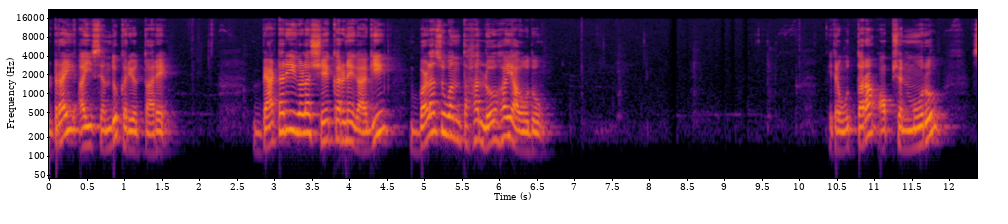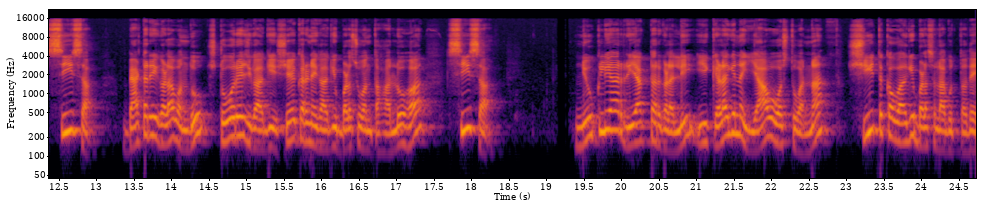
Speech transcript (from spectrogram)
ಡ್ರೈ ಐಸ್ ಎಂದು ಕರೆಯುತ್ತಾರೆ. ಬ್ಯಾಟರಿಗಳ ಶೇಖರಣೆಗಾಗಿ ಬಳಸುವಂತಹ ಲೋಹ ಯಾವುದು? ಇದರ ಉತ್ತರ ಆಪ್ಷನ್ ಮೂರು, ಸೀಸ. ಬ್ಯಾಟರಿಗಳ ಒಂದು ಸ್ಟೋರೇಜ್ಗಾಗಿ ಶೇಖರಣೆಗಾಗಿ ಬಳಸುವಂತಹ ಲೋಹ, ಸೀಸ. ನ್ಯೂಕ್ಲಿಯರ್ ರಿಯಾಕ್ಟರ್ಗಳಲ್ಲಿ ಈ ಕೆಳಗಿನ ಯಾವ ವಸ್ತುವನ್ನು ಶೀತಕವಾಗಿ ಬಳಸಲಾಗುತ್ತದೆ?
